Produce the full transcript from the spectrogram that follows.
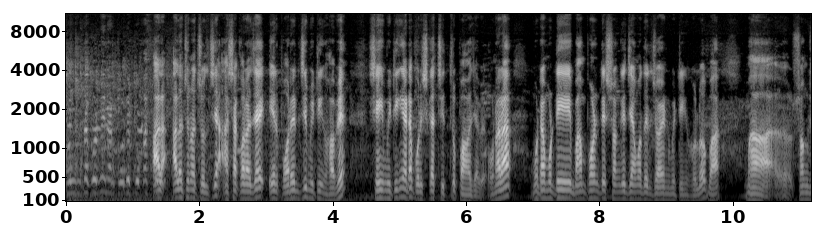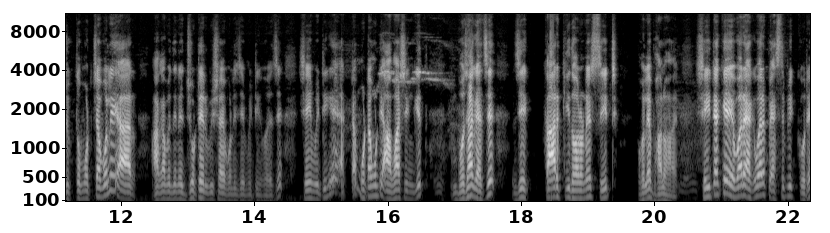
সমঝোতা করবেন আর কবে প্রকাশ আলোচনা চলছে আশা করা যায় এর পরের যে মিটিং হবে সেই মিটিংয়ে একটা পরিষ্কার চিত্র পাওয়া যাবে। ওনারা মোটামুটি বামফ্রন্টের সঙ্গে যে আমাদের জয়েন্ট মিটিং হলো বা সংযুক্ত মোর্চা বলি আর আগামী দিনে জোটের বিষয় বলি যে মিটিং হয়েছে, সেই মিটিংয়ে একটা মোটামুটি আভাস ইঙ্গিত বোঝা গেছে যে কার কি ধরনের সিট হলে ভালো হয়। সেইটাকে এবারে একবারে প্যাসিফিক করে,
